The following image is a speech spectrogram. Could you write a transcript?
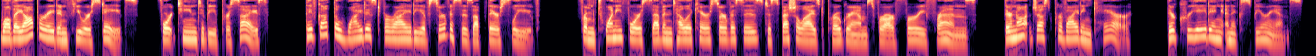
While they operate in fewer states, 14 to be precise, they've got the widest variety of services up their sleeve. From 24 7 telecare services to specialized programs for our furry friends, they're not just providing care, they're creating an experience.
